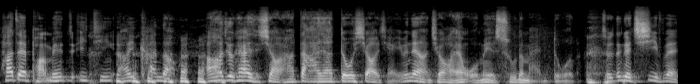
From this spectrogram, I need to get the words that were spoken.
他在旁边就一听，然后一看到，然后就开始笑，然后大家都笑起来，因为那场球好像我们也输的蛮多的，所以那个气氛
